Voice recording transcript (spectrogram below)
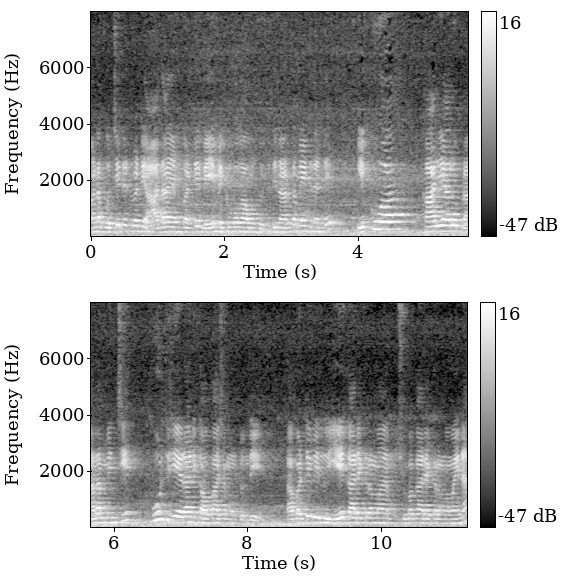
మనకు వచ్చేటటువంటి ఆదాయం కంటే వ్యయం ఎక్కువగా ఉంటుంది. దీని అర్థం ఏంటంటే ఎక్కువ కార్యాలు ప్రారంభించి పూర్తి చేయడానికి అవకాశం ఉంటుంది. కాబట్టి వీళ్ళు ఏ కార్యక్రమ శుభ కార్యక్రమమైనా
